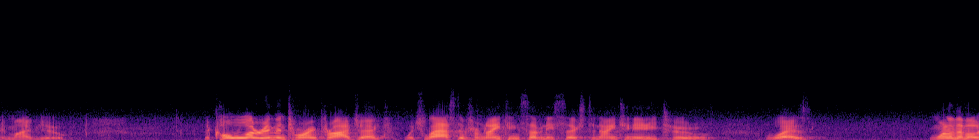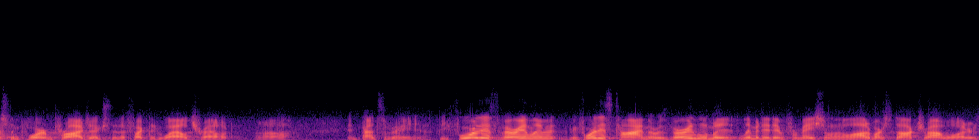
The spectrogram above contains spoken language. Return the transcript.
in my view. The Cold Water Inventory Project, which lasted from 1976 to 1982, was one of the most important projects that affected wild trout uh, in Pennsylvania. Before this, very limit, before this time, there was very limited, limited information on a lot of our stock trout waters.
